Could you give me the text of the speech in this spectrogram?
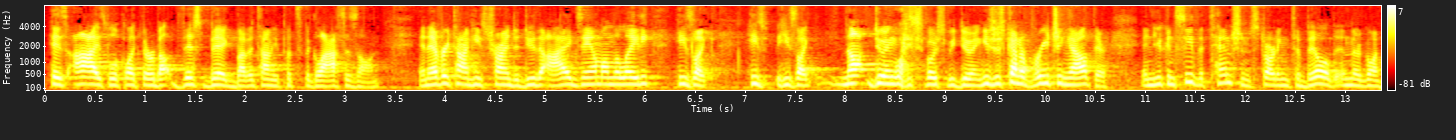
His eyes look like they're about this big by the time he puts the glasses on. And every time he's trying to do the eye exam on the lady, he's like, he's, he's like not doing what he's supposed to be doing. He's just kind of reaching out there. And you can see the tension starting to build, and they're going,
